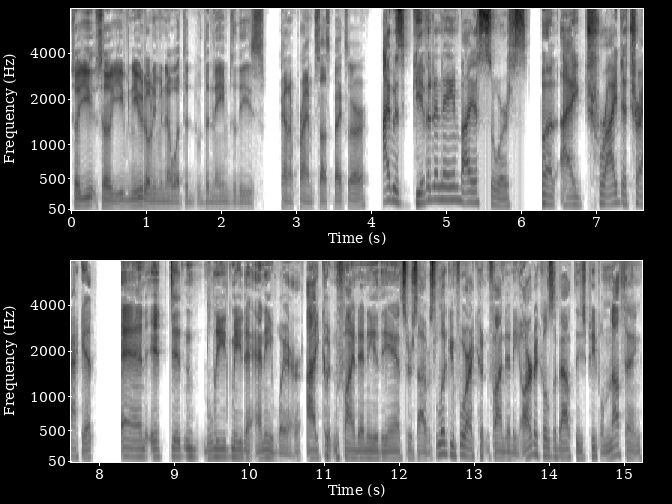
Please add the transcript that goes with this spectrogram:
so you so even you don't even know what the the names of these kind of prime suspects are. I was given a name by a source, but I tried to track it and it didn't lead me to anywhere. I couldn't find any of the answers I was looking for. I couldn't find any articles about these people, nothing.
